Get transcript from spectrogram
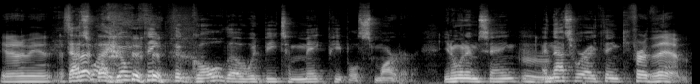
You know what I mean? So That's that- why I don't think the goal though would be to make people smarter. You know what I'm saying? Mm-hmm. And that's where I think for them,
